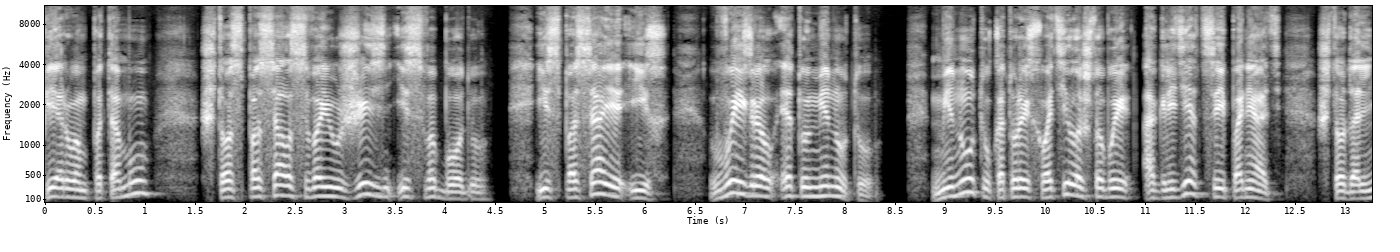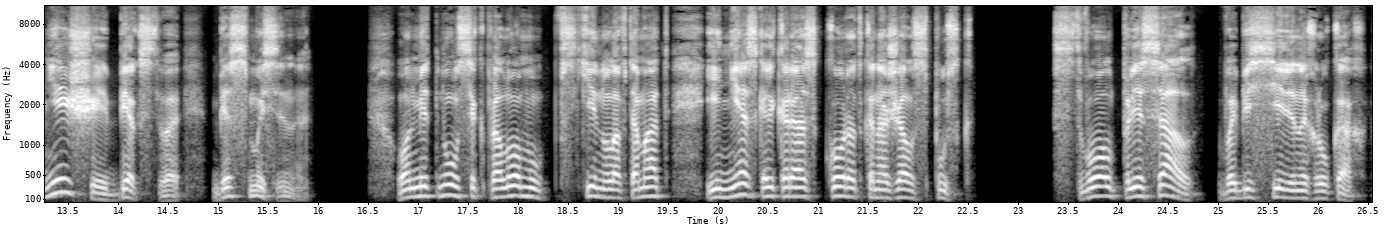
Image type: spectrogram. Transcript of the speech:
Первым потому, что спасал свою жизнь и свободу, и, спасая их, выиграл эту минуту, минуту, которой хватило, чтобы оглядеться и понять, что дальнейшее бегство бессмысленно. Он метнулся к пролому, вскинул автомат и несколько раз коротко нажал спуск. Ствол плясал в обессиленных руках.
